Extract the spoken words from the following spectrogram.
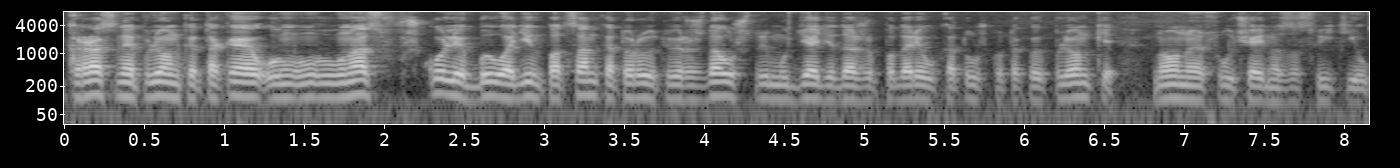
красная пленка такая. У, у нас в школе был один пацан, который утверждал, что ему дядя даже подарил катушку такой пленки, но он ее случайно засветил.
